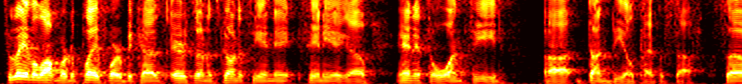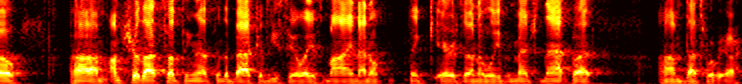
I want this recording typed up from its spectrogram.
so they have a lot more to play for because Arizona's going to San Diego, and it's a one seed, uh, done deal type of stuff. So um, I'm sure that's something that's in the back of UCLA's mind. I don't think Arizona will even mention that, but um, that's where we are.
